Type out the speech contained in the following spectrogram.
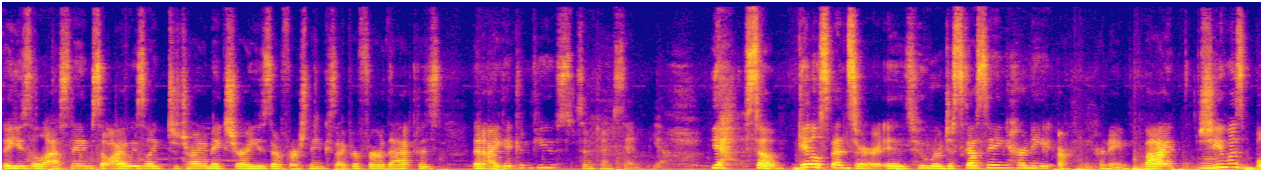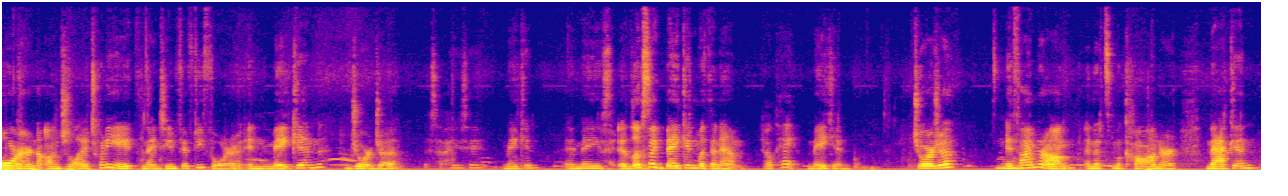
they use the last name. So I always like to try to make sure I use their first name because I prefer that because then I get confused. Sometimes same. Yeah. Yeah, so Gail Spencer is who we're discussing her name her name by. She was born on July 28th, 1954 in Macon, Georgia. Is that how you say it? Macon? M A I It looks know. like bacon with an M. Okay. Macon. Georgia. Mm-hmm. If I'm wrong and it's Macon or Macon,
